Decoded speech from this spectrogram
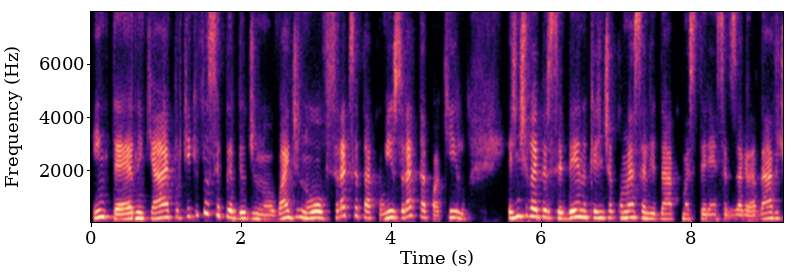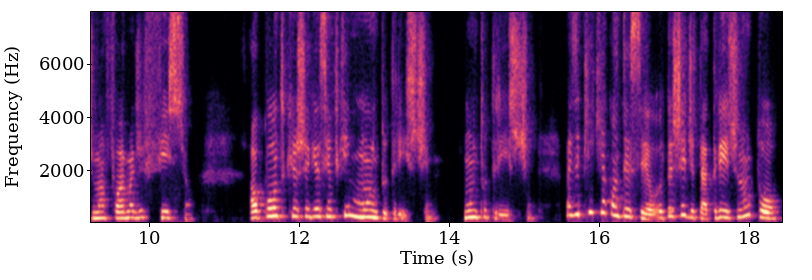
interno em que, ai, por que, que você perdeu de novo? Ai, de novo, será que você está com isso? Será que está com aquilo? A gente vai percebendo que a gente já começa a lidar com uma experiência desagradável de uma forma difícil, ao ponto que eu cheguei assim, eu fiquei muito triste, muito triste. Mas o que, que aconteceu? Eu deixei de estar triste? Não estou.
